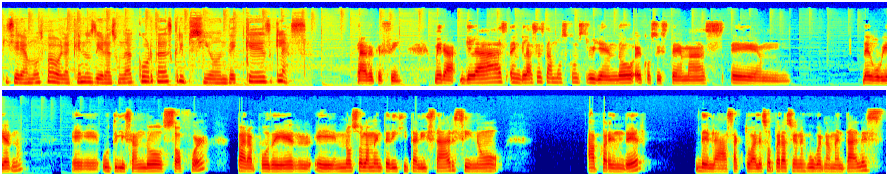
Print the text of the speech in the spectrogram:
Quisiéramos, Paola, que nos dieras una corta descripción de qué es Glass. Claro que sí. Mira, Glass, en Glass estamos construyendo ecosistemas em, de gobierno eh, utilizando software para poder eh, no solamente digitalizar, sino aprender de las actuales operaciones gubernamentales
